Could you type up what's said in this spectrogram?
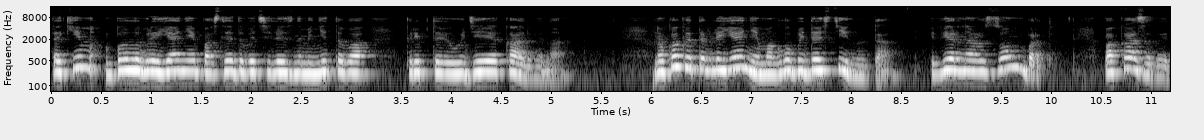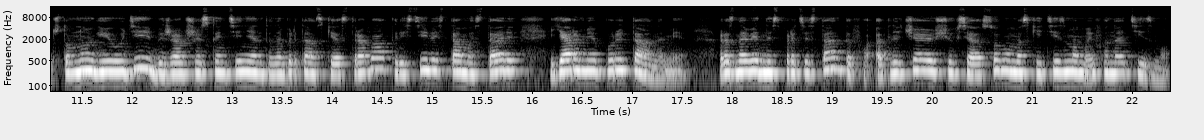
Таким было влияние последователей знаменитого криптоиудея Кальвина. Но как это влияние могло быть достигнуто? Вернер Зомбард показывает, что многие иудеи, бежавшие с континента на Британские острова, крестились там и стали ярыми пуританами, разновидность протестантов, отличающихся особым аскетизмом и фанатизмом.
